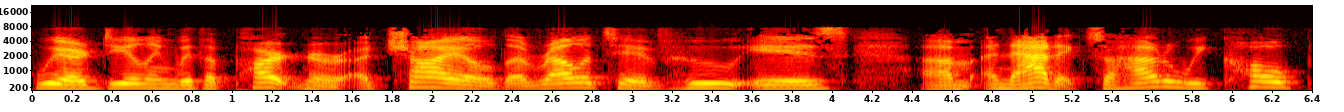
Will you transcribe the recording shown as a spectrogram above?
we are dealing with a partner, a child, a relative who is um, an addict. So, how do we cope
